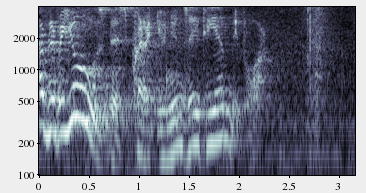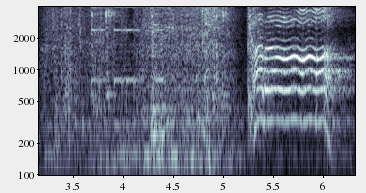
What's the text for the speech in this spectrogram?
I've never used this credit union's ATM before. Ta-da!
